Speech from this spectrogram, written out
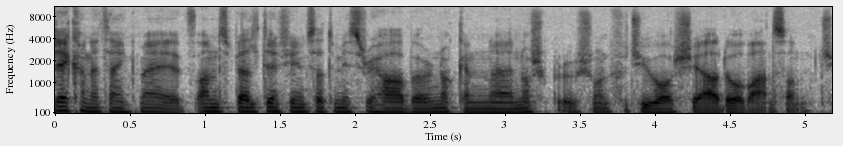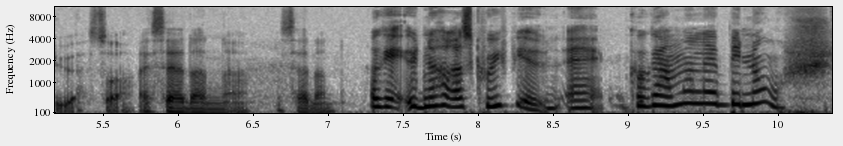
det kan jeg tenke meg. Han spilte i en film som heter Mystery Harbour, nok en uh, norsk produksjon for 20 år siden. Da var han sånn 20, så jeg ser den. Uh, jeg ser den. Ok, Uten å høres creepy ut, uh, hvor gammel er Binoche?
